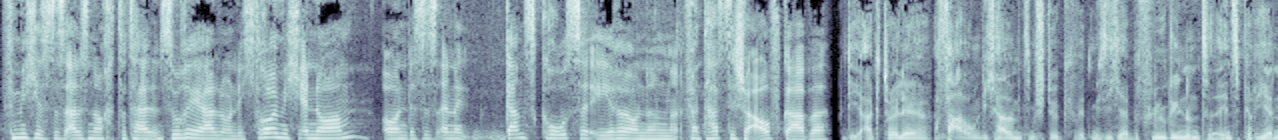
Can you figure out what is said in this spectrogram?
Für mich ist das alles noch total surreal und ich freue mich enorm. Und es ist eine ganz große Ehre und eine fantastische Aufgabe. Die aktuelle Erfahrung, die ich habe mit dem Stück, wird mich sicher beflügeln und äh, inspirieren.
